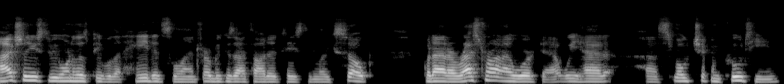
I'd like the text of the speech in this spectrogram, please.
I actually used to be one of those people that hated cilantro because I thought it tasted like soap. But at a restaurant I worked at, we had a smoked chicken poutine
